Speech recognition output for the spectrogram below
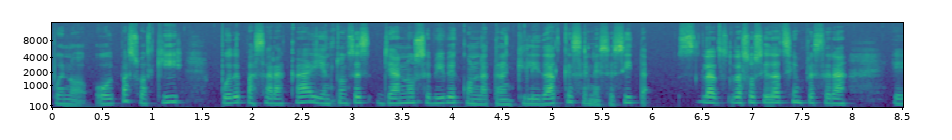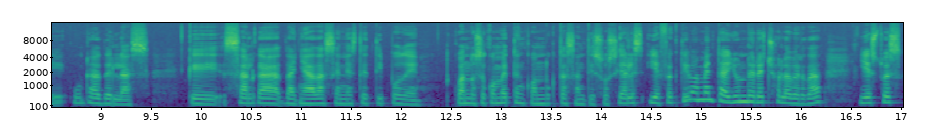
Bueno, hoy pasó aquí, puede pasar acá y entonces ya no se vive con la tranquilidad que se necesita. La, sociedad siempre será una de las que salga dañadas en este tipo de, cuando se cometen conductas antisociales y efectivamente hay un derecho a la verdad y esto es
